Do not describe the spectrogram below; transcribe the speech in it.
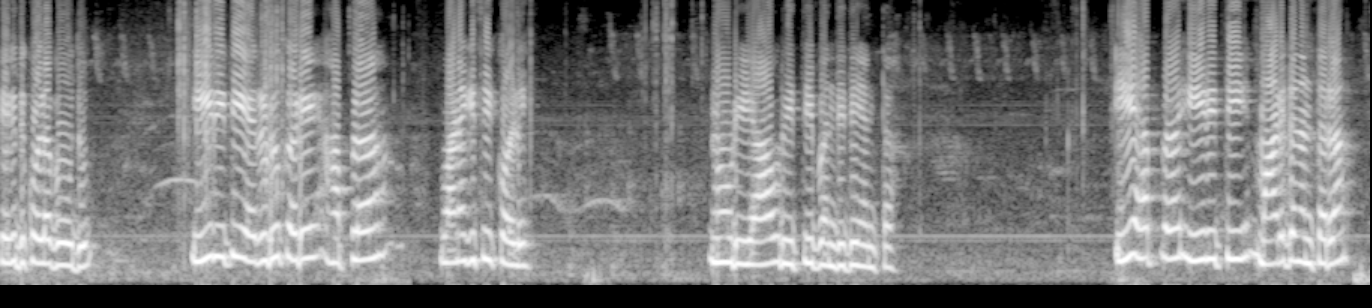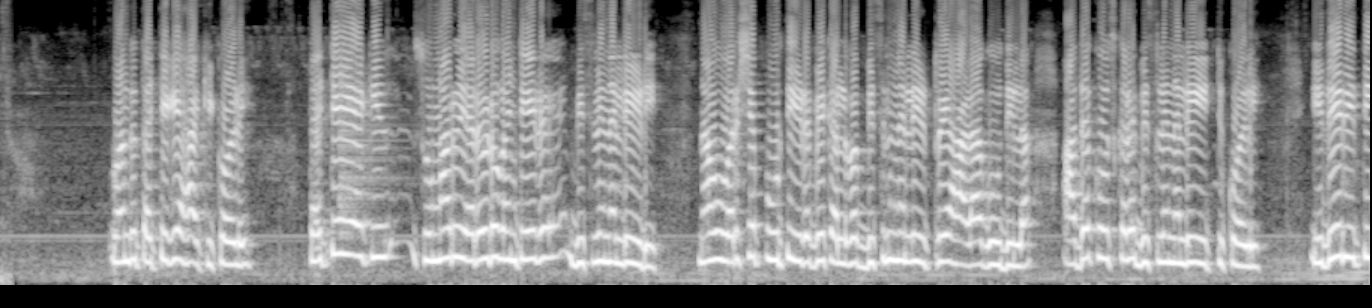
ತೆಗೆದುಕೊಳ್ಳಬಹುದು. ಈ ರೀತಿ ಎರಡೂ ಕಡೆ ಹಪ್ಪಳ ಒಣಗಿಸಿಕೊಳ್ಳಿ. ನೋಡಿ ಯಾವ ರೀತಿ ಬಂದಿದೆ ಅಂತ. ಈ ಹಪ್ಪಳ ಈ ರೀತಿ ಮಾಡಿದ ನಂತರ ಒಂದು ತಟ್ಟೆಗೆ ಹಾಕಿಕೊಳ್ಳಿ. ತಟ್ಟೆ ಹಾಕಿ ಸುಮಾರು ಎರಡು ಗಂಟೆ ಬಿಸಿಲಿನಲ್ಲಿ ಇಡಿ. ನಾವು ವರ್ಷ ಪೂರ್ತಿ ಇಡಬೇಕಲ್ವ? ಬಿಸಿಲಿನಲ್ಲಿ ಇಟ್ಟರೆ ಹಾಳಾಗುವುದಿಲ್ಲ. ಅದಕ್ಕೋಸ್ಕರ ಬಿಸಿಲಿನಲ್ಲಿ ಇಟ್ಟುಕೊಳ್ಳಿ. ಇದೇ ರೀತಿ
